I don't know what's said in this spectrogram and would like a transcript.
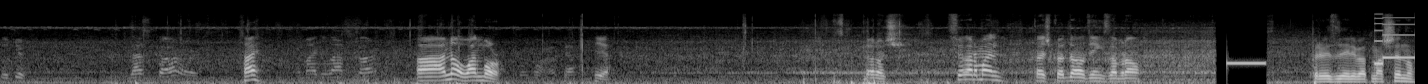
Thank you. Last car or Hi. am I the last car? Uh, no, one more. One more, okay. Yeah. Короче, Все нормально. Тачку отдал, деньги забрал. Привезли, ребят, машину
